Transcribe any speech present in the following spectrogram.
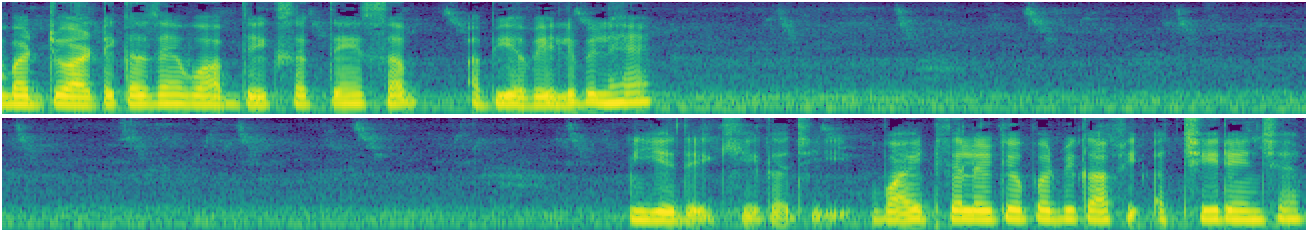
बट जो आर्टिकल्स हैं वो आप देख सकते हैं, सब अभी अवेलेबल हैं। ये देखिएगा जी वाइट कलर के ऊपर भी काफ़ी अच्छी रेंज है।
